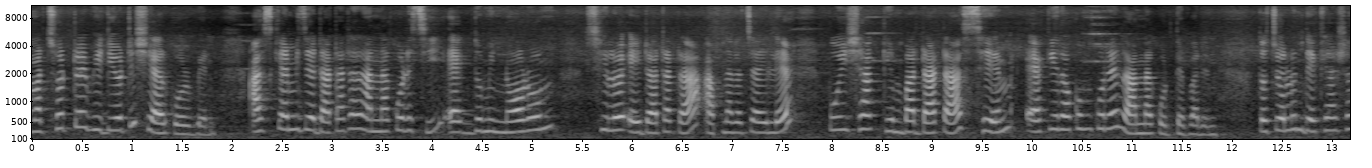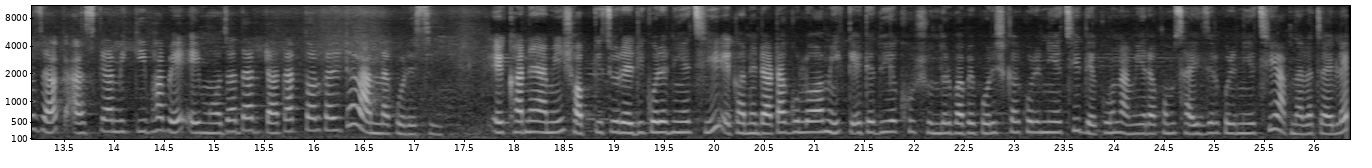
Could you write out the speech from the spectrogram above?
আমার ছোট্ট এই ভিডিওটি শেয়ার করবেন। আজকে আমি যে ডাটাটা রান্না করেছি, একদমই নরম ছিল এই ডাটাটা। আপনারা চাইলে পুঁই শাক কিংবা ডাটা সেম একই রকম করে রান্না করতে পারেন। তো চলুন দেখে আসা যাক আজকে আমি কীভাবে এই মজাদার ডাটার তরকারিটা রান্না করেছি। এখানে আমি সব কিছু রেডি করে নিয়েছি। এখানে ডাটাগুলো আমি কেটে দিয়ে খুব সুন্দরভাবে পরিষ্কার করে নিয়েছি। দেখুন, আমি এরকম সাইজের করে নিয়েছি। আপনারা চাইলে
